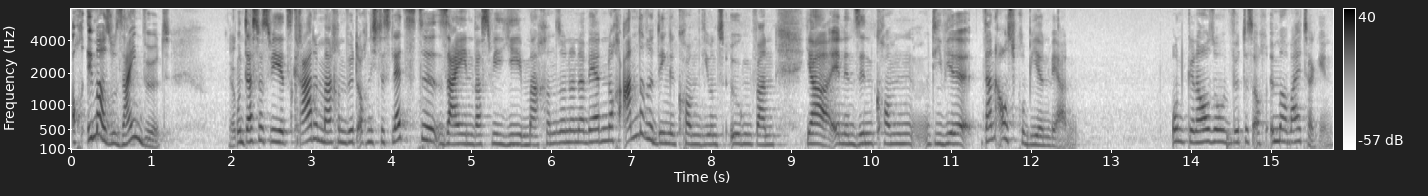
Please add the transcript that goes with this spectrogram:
auch immer so sein wird. Ja. Und das, was wir jetzt gerade machen, wird auch nicht das letzte sein, was wir je machen, sondern da werden noch andere Dinge kommen, die uns irgendwann ja in den Sinn kommen, die wir dann ausprobieren werden. Und genauso wird es auch immer weitergehen.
